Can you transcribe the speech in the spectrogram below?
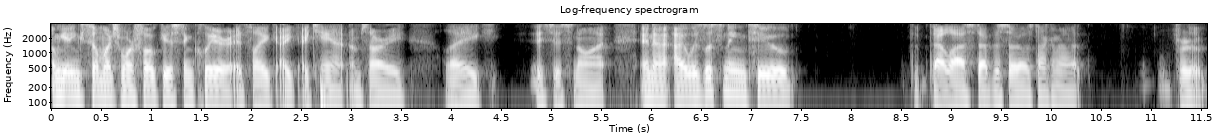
I'm getting so much more focused and clear. It's like, I, I can't, I'm sorry. Like, it's just not. And I, I was listening to th- that last episode I was talking about for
